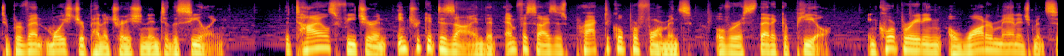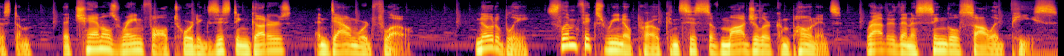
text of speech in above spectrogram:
to prevent moisture penetration into the ceiling. The tiles feature an intricate design that emphasizes practical performance over aesthetic appeal, incorporating a water management system that channels rainfall toward existing gutters and downward flow. Notably, SlimFix Reno Pro consists of modular components rather than a single solid piece.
